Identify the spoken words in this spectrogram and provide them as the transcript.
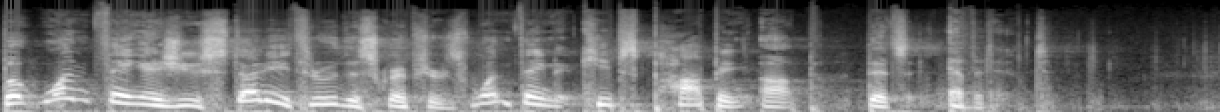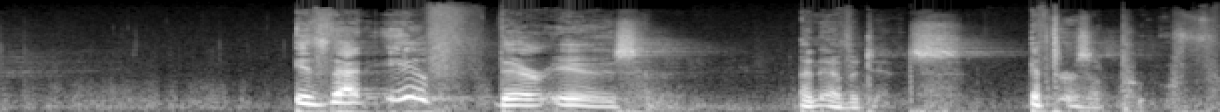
But one thing, as you study through the scriptures, one thing that keeps popping up that's evident is that if there is an evidence, if there's a proof,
